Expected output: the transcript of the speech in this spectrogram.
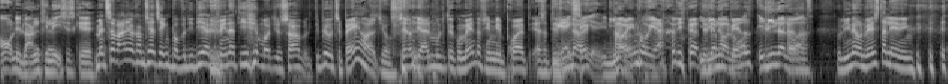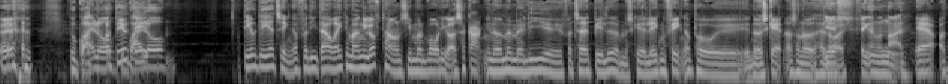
Ordentligt lange kinesiske... Men så var det, jeg kom til at tænke på, fordi de her kvinder, de måtte jo så, de blev jo tilbageholdt jo, selvom de har alle mulige dokumenter, fordi jeg prøver at, altså det ligner ikke se- I ligner der er jo ikke noget, jeg ligner I det ligner der på billedet. I ligner lort. Altså, du ligner jo en vesterlænding. Øh, Du er guaylo, og det er du det- er jo det, jeg tænker, fordi der er jo rigtig mange lufthavne, Simon, hvor de også har gang i noget med, at man lige øh, får taget et billede, og man skal lægge en finger på øh, noget scan og sådan noget. Halløj. Yes, fingeren uden negl. Ja, og,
